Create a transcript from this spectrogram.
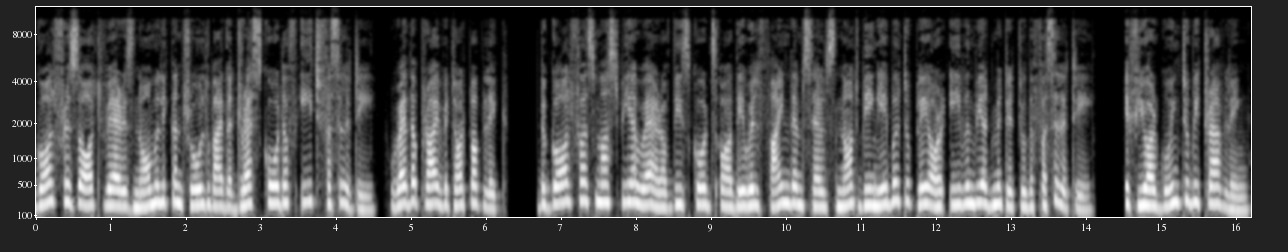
Golf resort wear is normally controlled by the dress code of each facility, whether private or public. The golfers must be aware of these codes or they will find themselves not being able to play or even be admitted to the facility. If you are going to be traveling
